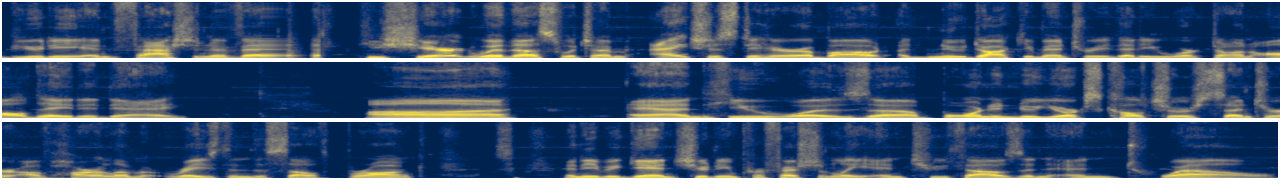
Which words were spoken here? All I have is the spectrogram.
beauty and fashion event. He shared with us, which I'm anxious to hear about, a new documentary that he worked on all day today. Uh, and he was uh, born in New York's Culture Center of Harlem, raised in the South Bronx, and he began shooting professionally in 2012.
